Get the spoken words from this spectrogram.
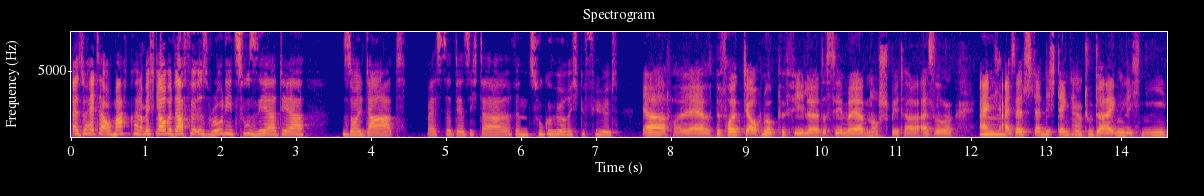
Also hätte er auch machen können, aber ich glaube, dafür ist Rhodey zu sehr der Soldat, weißt du, der sich darin zugehörig gefühlt. Ja, voll. Er befolgt ja auch nur Befehle. Das sehen wir ja dann auch später. Also eigentlich mhm. selbstständig denken ja. tut er eigentlich nie.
